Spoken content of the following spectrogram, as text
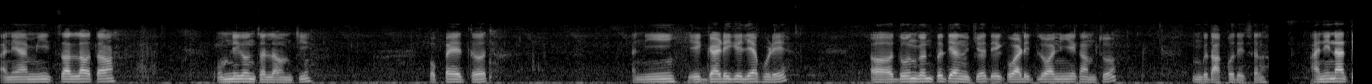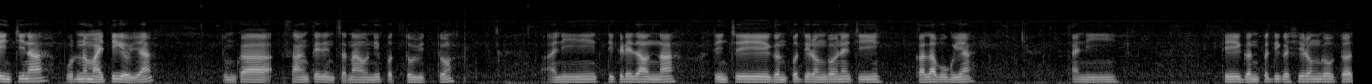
आणि आम्ही चालला होता. ओमनी घेऊन चालला आमची. पप्पा येतात. आणि एक गाडी गेली आहे पुढे. दोन गणपती आणूचे आहेत. एक वाडीतलो आणि एक आमचो. तुमका दाखवते चला. आणि ना त्यांची ना पूर्ण माहिती घेऊया. तुमका सांगते त्यांचं नाव आणि पत्तो वित्तो. आणि तिकडे जाऊन ना त्यांचे गणपती रंगवण्याची कला बघूया. आणि ते गणपती कसे रंगवतात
